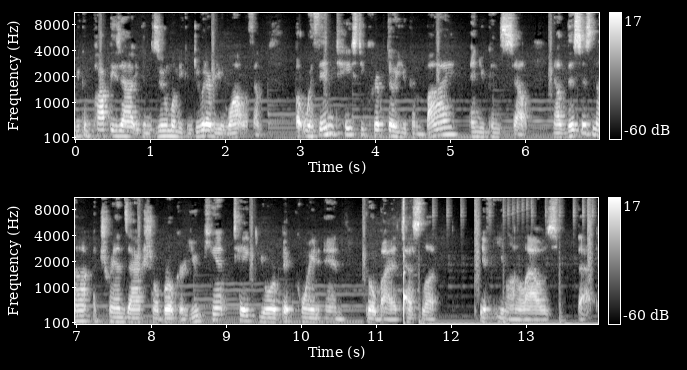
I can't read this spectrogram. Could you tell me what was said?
You can pop these out, you can zoom them, you can do whatever you want with them. But within Tasty Crypto, you can buy and you can sell. Now, this is not a transactional broker. You can't take your Bitcoin and go buy a Tesla if Elon allows that.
